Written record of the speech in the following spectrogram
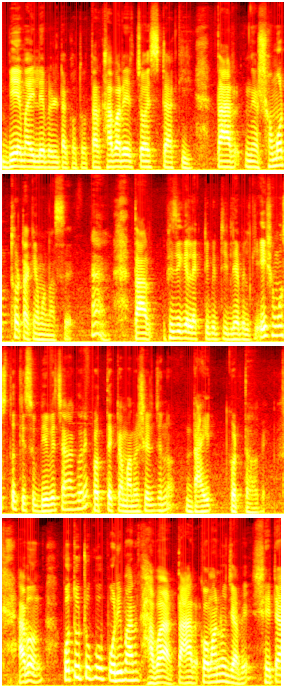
বিএমআই লেভেলটা কত? তার খাবারের চয়েসটা কি? তার সমর্থটা কেমন আছে? হ্যাঁ? তার ফিজিক্যাল অ্যাক্টিভিটি লেভেল কি? এই সমস্ত কিছু বিবেচনা করে প্রত্যেকটা মানুষের জন্য ডায়েট করতে হবে। এবং কতটুকু পরিমাণ খাবার তার কমানো যাবে সেটা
